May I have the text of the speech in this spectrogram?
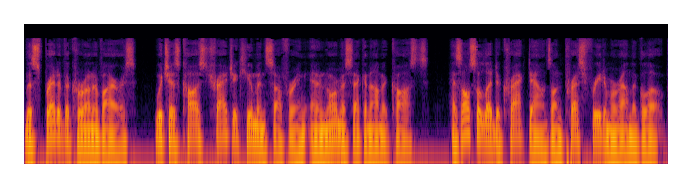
the spread of the coronavirus, which has caused tragic human suffering and enormous economic costs, has also led to crackdowns on press freedom around the globe.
